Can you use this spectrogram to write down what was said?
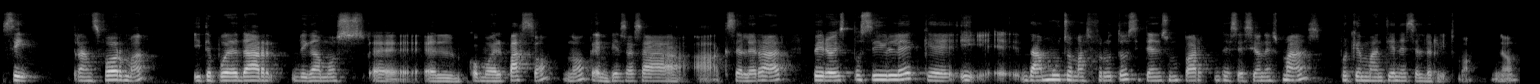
sí, transforma, y te puede dar, digamos, eh, el, como el paso, ¿no? Que empiezas a, acelerar, pero es posible que y, eh, da mucho más frutos si tienes un par de sesiones más porque mantienes el ritmo, ¿no?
